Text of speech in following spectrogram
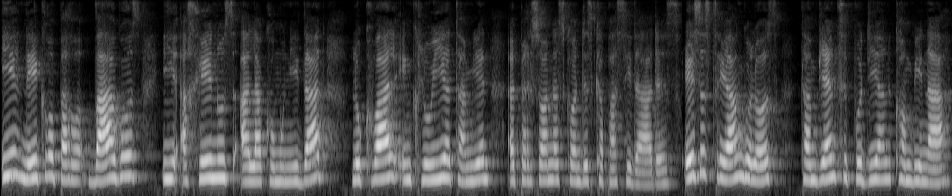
y negro para vagos y ajenos a la comunidad, lo cual incluía también a personas con discapacidades. Esos triángulos también se podían combinar,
